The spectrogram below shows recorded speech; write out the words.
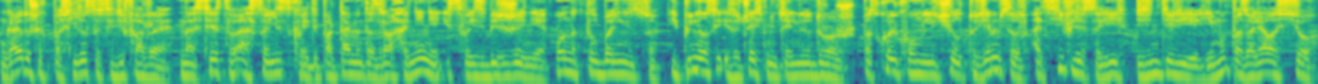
Гайдушек поселился среди Фаре. На средства австралийского департамента здравоохранения и свои сбережения он открыл больницу и принялся изучать смертельную дрожь. Поскольку он лечил туземцев от сифилиса и дизентерии, ему позволялось все,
